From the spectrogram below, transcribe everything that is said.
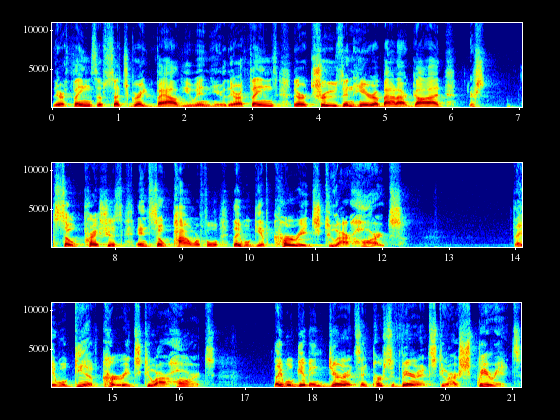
There are things of such great value in here. There are things, there are truths in here about our God. They're so precious and so powerful. They will give courage to our hearts. They will give courage to our hearts. They will give endurance and perseverance to our spirits.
